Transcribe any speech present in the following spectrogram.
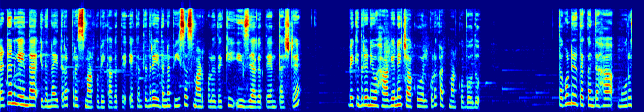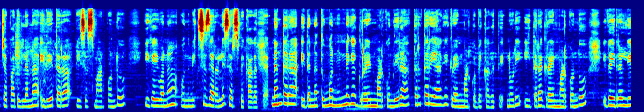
ಲಟನ್ಗೆಯಿಂದ ಇದನ್ನು ಈ ಥರ ಪ್ರೆಸ್ ಮಾಡ್ಕೋಬೇಕಾಗತ್ತೆ. ಯಾಕಂತಂದರೆ ಇದನ್ನು ಪೀಸಸ್ ಮಾಡ್ಕೊಳ್ಳೋದಕ್ಕೆ ಈಸಿ ಆಗುತ್ತೆ ಅಂತ ಅಷ್ಟೇ ಬೇಕಿದ್ರೆ ನೀವು ಹಾಗೇ ಚಾಕುವಲ್ಲಿ ಕೂಡ ಕಟ್ ಮಾಡ್ಕೋಬೋದು. ತಗೊಂಡಿರ್ತಕ್ಕಂತಹ ಮೂರು ಚಪಾತಿಗಳನ್ನು ಇದೇ ಥರ ಪೀಸಸ್ ಮಾಡಿಕೊಂಡು ಈಗ ಇವನ್ನು ಒಂದು ಮಿಕ್ಸಿ ಜಾರಲ್ಲಿ ಸೇರಿಸ್ಬೇಕಾಗತ್ತೆ. ನಂತರ ಇದನ್ನು ತುಂಬ ನುಣ್ಣಗೆ ಗ್ರೈಂಡ್ ಮಾಡ್ಕೊಂಡಿರ, ತರತರಿಯಾಗಿ ಗ್ರೈಂಡ್ ಮಾಡ್ಕೋಬೇಕಾಗತ್ತೆ. ನೋಡಿ ಈ ಥರ ಗ್ರೈಂಡ್ ಮಾಡಿಕೊಂಡು ಈಗ ಇದರಲ್ಲಿ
